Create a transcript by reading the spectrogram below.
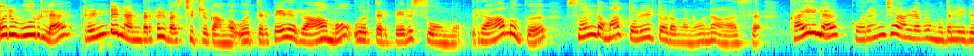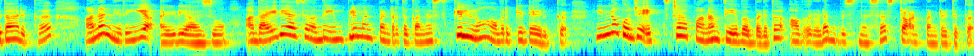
ஒரு ஊரில் ரெண்டு நண்பர்கள் வசிச்சுட்டு ஒருத்தர் பேர் ராமு ஒருத்தர் பேர் சோமு. ராமுக்கு சொந்தமாக தொழில் தொடங்கணும்னு ஆசை. கையில் குறைஞ்ச அளவு முதலீடு தான் இருக்குது ஆனால் நிறைய ஐடியாஸும் அந்த ஐடியாஸை வந்து இம்ப்ளிமெண்ட் பண்ணுறதுக்கான ஸ்கில்லும் அவர்கிட்ட இருக்குது இன்னும் கொஞ்சம் எக்ஸ்ட்ரா பணம் தேவைப்படுது அவரோட பிஸ்னஸை ஸ்டார்ட் பண்ணுறதுக்கு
